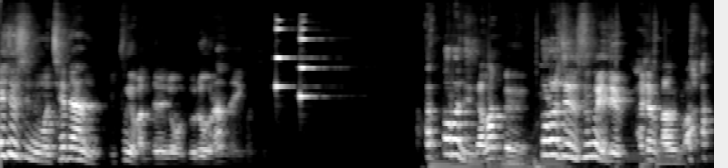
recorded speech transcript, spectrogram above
해줄 수 있는 건 최대한 이쁘게 만들려고 노력을 한다 이거지. 딱 떨어지잖아? 네. 떨어지는 순간 이제 발작 나는 거야.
